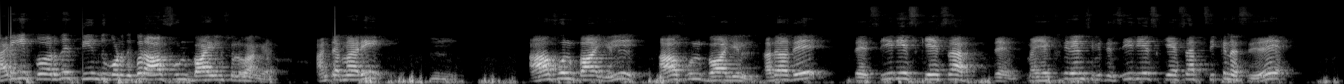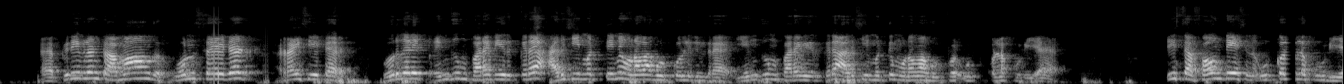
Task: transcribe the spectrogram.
கருகி போறது தீந்து போனதுக்கு பேர் ஆஃபுல் பாயில்னு சொல்லுவாங்க. அந்த மாதிரி ஆஃபுல் பாயில் ஆஃபுல் பாயில் அதாவது the serious case of my experience with serious case of sickness prevalent among one sided rice eater ஒருதலை எங்கும் பரவி இருக்கிற அரிசி மட்டுமே உணவாக உட்கொள்ளுகின்ற எங்கும் பரவி இருக்கிற அரிசி மட்டும் உணவாக உட்கொள்ளக்கூடிய. இஸ் த ஃபவுண்டேஷன் உட்கொள்ளக்கூடிய.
